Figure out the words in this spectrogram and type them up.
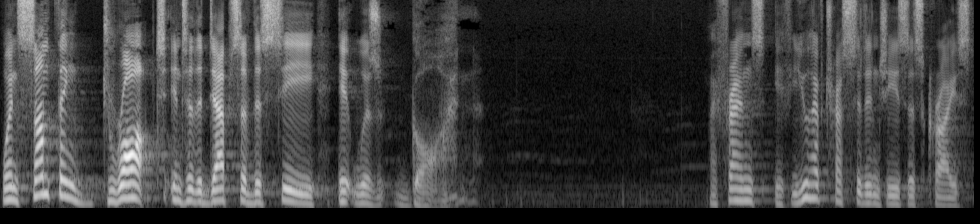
When something dropped into the depths of the sea, it was gone. My friends, if you have trusted in Jesus Christ,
